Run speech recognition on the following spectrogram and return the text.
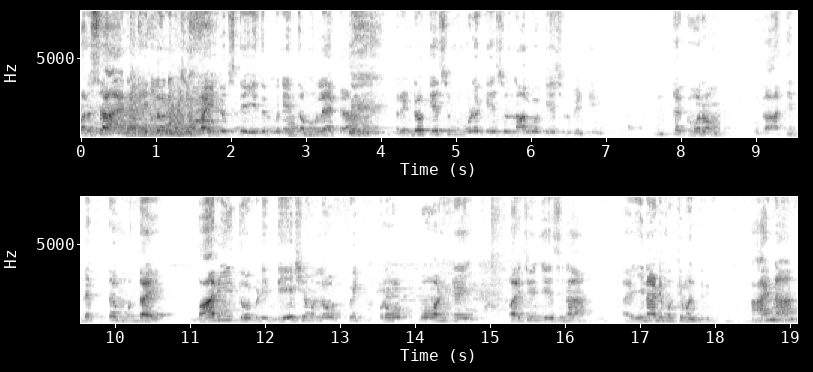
వరుస ఆయన జైల్లో నుంచి బయట వస్తే ఎదుర్కొనే దమ్ము లేక రెండో కేసు మూడో కేసు నాలుగో కేసులు పెట్టి ఇంత ఘోరం ఒక అతిపెద్ద ముద్దాయి భారీ దోపిడీ దేశంలో క్విక్ ప్రో కో అంటే పరిచయం చేసిన ఈనాటి ముఖ్యమంత్రి. ఆయన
